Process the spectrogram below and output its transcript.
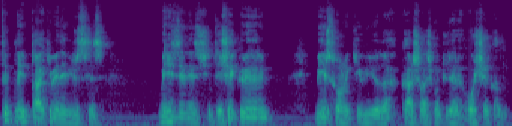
tıklayıp takip edebilirsiniz. Beni izlediğiniz için teşekkür ederim. Bir sonraki videoda karşılaşmak üzere. Hoşçakalın.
